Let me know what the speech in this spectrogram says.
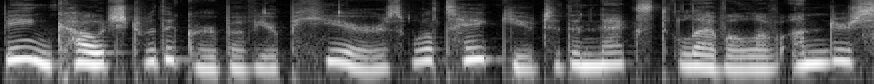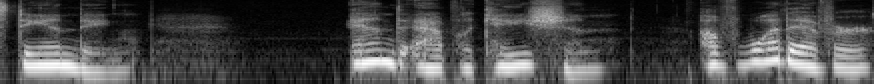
Being coached with a group of your peers will take you to the next level of understanding and application of whatever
